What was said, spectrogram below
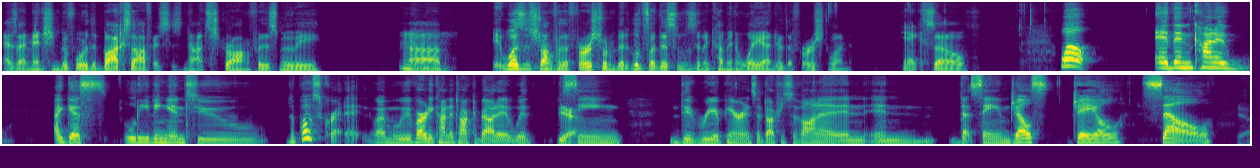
as I mentioned before, the box office is not strong for this movie. Um, it wasn't strong for the first one, but it looks like this one's going to come in way under the first one. Yikes. So, Well, and then kind of, I guess, leading into the post credit. I mean, we've already kind of talked about it with yeah, seeing the reappearance of Dr. Sivana in in that same jail jail cell. Yeah.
